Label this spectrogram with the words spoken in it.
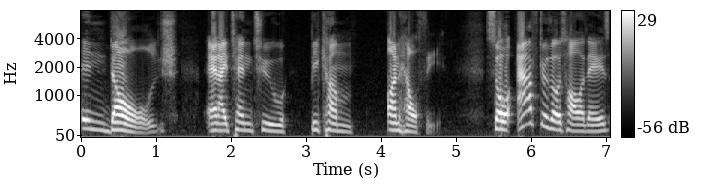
indulge and I tend to become unhealthy. So after those holidays,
